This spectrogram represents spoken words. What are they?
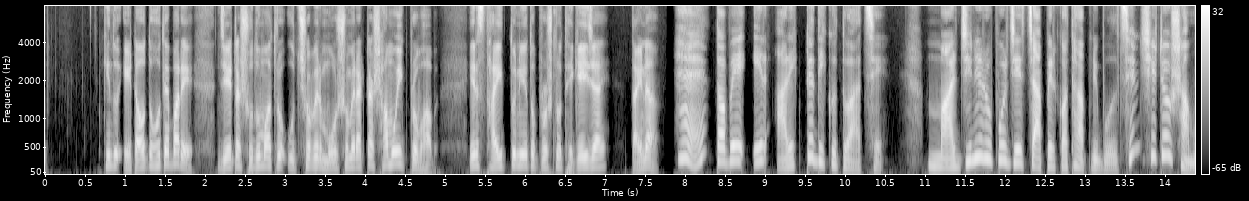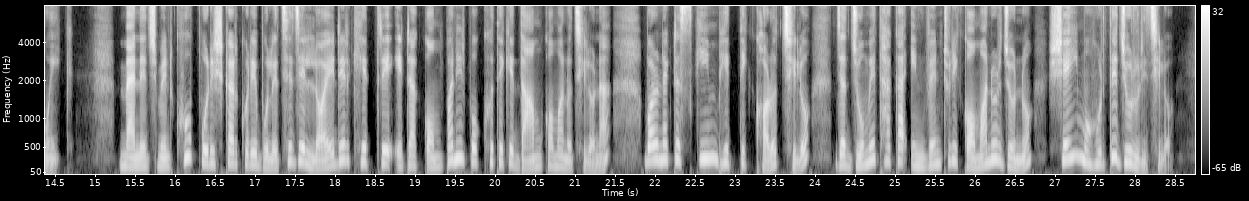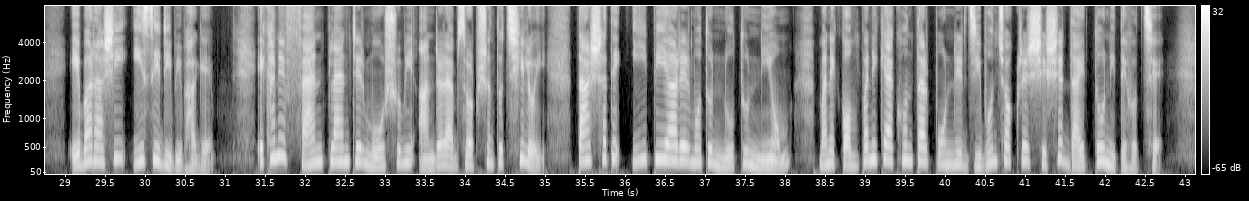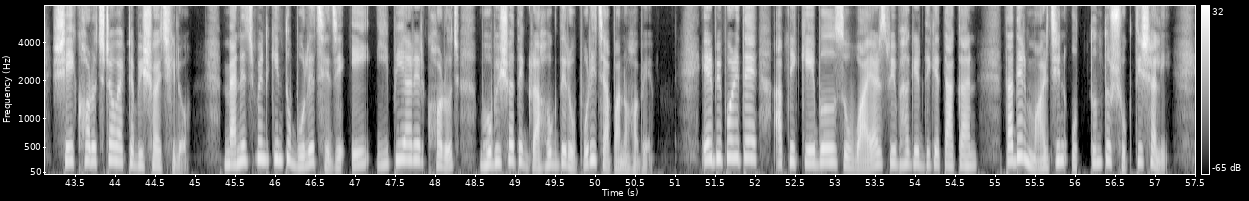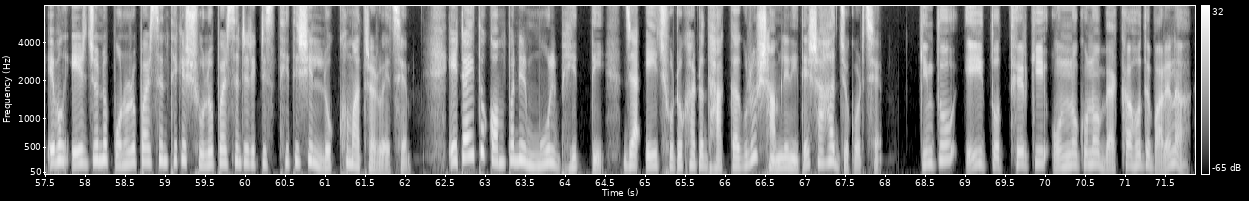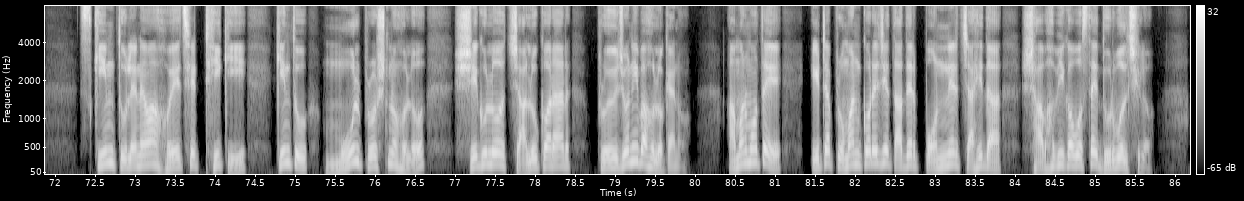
কিন্তু এটাও তো হতে পারে যে এটা শুধুমাত্র উৎসবের মরশুমের একটা সাময়িক প্রভাব এর স্থায়িত্ব নিয়ে তো প্রশ্ন থেকেই যায়, তাই না? হ্যাঁ তবে এর আরেকটা দিকও তো আছে। মার্জিনের উপর যে চাপের কথা আপনি বলছেন, সেটাও সাময়িক। ম্যানেজমেন্ট খুব পরিষ্কার করে বলেছে যে লয়েডের ক্ষেত্রে এটা কোম্পানির পক্ষ থেকে দাম কমানো ছিল না, বরং একটা স্কিম ভিত্তিক খরচ ছিল, যা জমে থাকা ইনভেন্টরি কমানোর জন্য সেই মুহূর্তে জরুরি ছিল। এবার আসি ইসিডি বিভাগে। এখানে ফ্যান প্ল্যান্টের মৌসুমি আন্ডার অ্যাবজর্পশন তো ছিলই। তার সাথে ইপিআর এর মতো নতুন নিয়ম মানে কোম্পানিকে এখন তার পণ্যের জীবনচক্রের শেষের দায়িত্বও নিতে হচ্ছে। সেই খরচটাও একটা বিষয় ছিল। ম্যানেজমেন্ট কিন্তু বলেছে যে এই ইপিআর এর খরচ ভবিষ্যতে গ্রাহকদের ওপরই চাপানো হবে। এর বিপরীতে আপনি কেবলস ও ওয়্যার্স বিভাগের দিকে তাকান, তাদের মার্জিন অত্যন্ত শক্তিশালী এবং এর জন্য পনেরো পার্সেন্ট থেকে ষোলো পার্সেন্টের একটি স্থিতিশীল লক্ষ্যমাত্রা রয়েছে। এটাই তো কোম্পানির মূল ভিত্তি, যা এই ছোটখাটো ধাক্কাগুলো সামলে নিতে সাহায্য করছে। কিন্তু এই তথ্যের কি অন্য কোনো ব্যাখ্যা হতে পারে না? স্কিম তুলে নেওয়া হয়েছে ঠিকই, কিন্তু মূল প্রশ্ন হল, সেগুলো চালু করার প্রয়োজনই বা হলো কেন? আমার মতে, এটা প্রমাণ করে যে তাদের পণ্যের চাহিদা স্বাভাবিক অবস্থায় দুর্বল ছিল।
